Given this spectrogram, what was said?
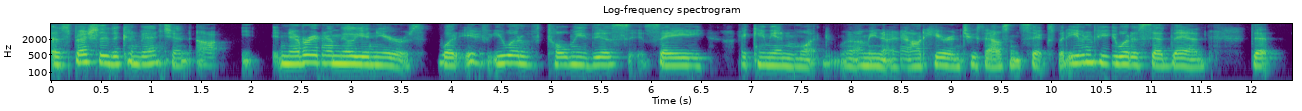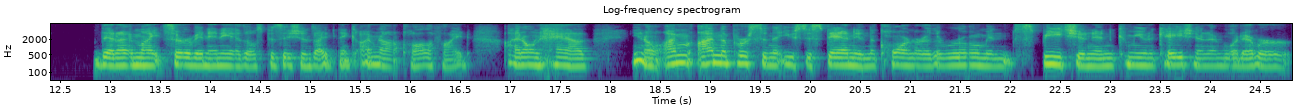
especially the convention. Uh, never in a million years. What if you would have told me this, say, I came in what, I mean, out here in 2006, but even if you would have said then that that I might serve in any of those positions, I'd think I'm not qualified. I don't have, you know, I'm I'm the person that used to stand in the corner of the room in speech and in communication and whatever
